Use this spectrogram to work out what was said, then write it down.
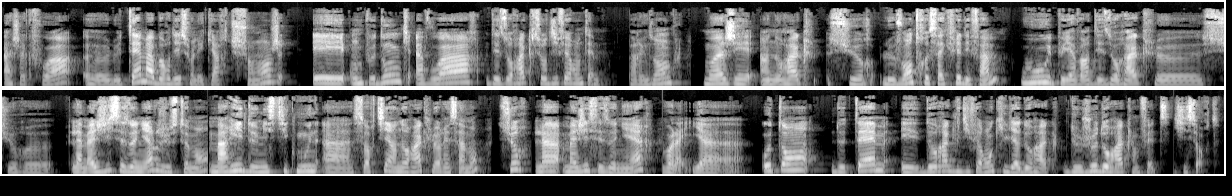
à chaque fois, euh, le thème abordé sur les cartes change, et on peut donc avoir des oracles sur différents thèmes. Par exemple, moi j'ai un oracle sur le ventre sacré des femmes, ou il peut y avoir des oracles euh, sur euh, la magie saisonnière justement. Marie de Mystic Moon a sorti un oracle récemment sur la magie saisonnière. Voilà, il y a autant de thèmes et d'oracles différents qu'il y a d'oracles, de jeux d'oracles en fait, qui sortent.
